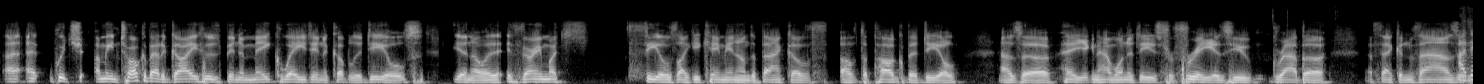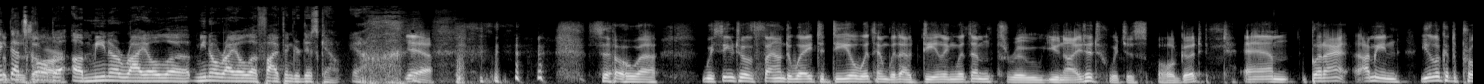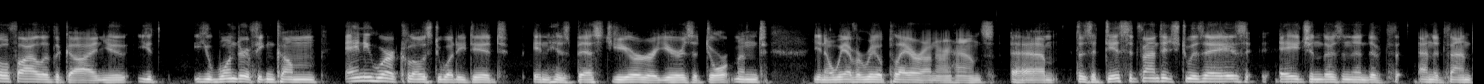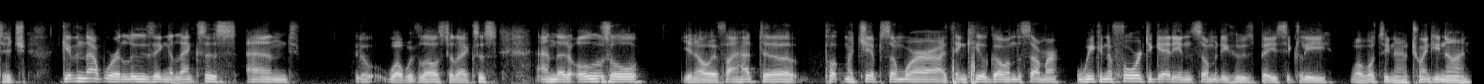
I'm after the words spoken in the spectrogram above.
Uh, uh, which I mean, talk about a guy who's been a make weight in a couple of deals. You know, it, it very much feels like he came in on the back of of the Pogba deal as a hey, you can have one of these for free as you grab a, a fucking vase. I think that's bizarre. called a, a Mina Raiola Mino Raiola five finger discount. Yeah. yeah. so uh, we seem to have found a way to deal with him without dealing with him through United, which is all good. Um, but I, I mean, you look at the profile of the guy, and you you you wonder if he can come anywhere close to what he did in his best year or years at Dortmund. You know, we have a real player on our hands. Um, there's a disadvantage to his age, age and there's an, an advantage. Given that we're losing Alexis and, well, we've lost Alexis, and that Ozil, you know, if I had to put my chip somewhere, I think he'll go in the summer. We can afford to get in somebody who's basically, well, what's he now, 29.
